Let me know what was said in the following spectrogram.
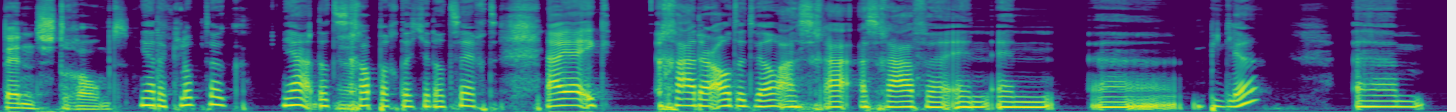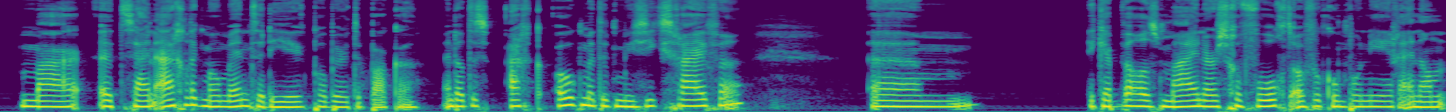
pen stroomt. Ja, dat klopt ook. Ja, dat is Ja. grappig dat je dat zegt. Nou ja, ik ga daar altijd wel aan, schra- aan schraven en, en eh, pielen. Ehm, maar het zijn eigenlijk momenten die ik probeer te pakken. En dat is eigenlijk ook met het muziek schrijven. Ehm, ik heb wel eens minors gevolgd over componeren. En dan,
